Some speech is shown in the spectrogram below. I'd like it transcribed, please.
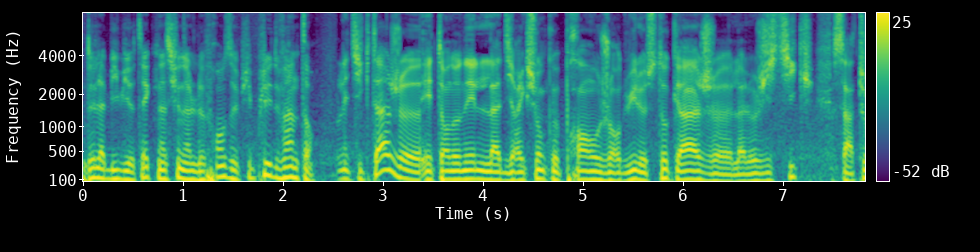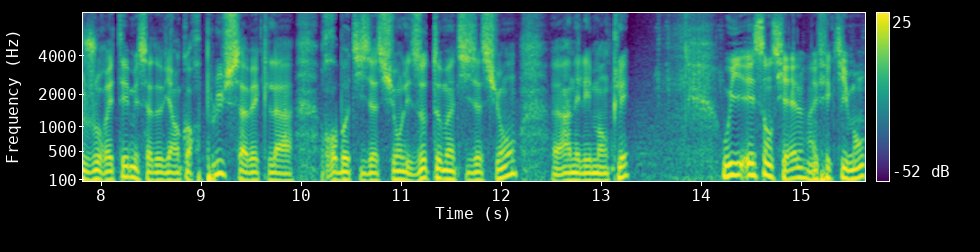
de la Bibliothèque nationale de France depuis plus de 20 ans. L'étiquetage, euh, étant donné la direction que prend aujourd'hui le stockage, la logistique, ça a toujours été, mais ça devient encore plus avec la robotisation, les automatisations, euh, un élément clé oui, essentiel, effectivement.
